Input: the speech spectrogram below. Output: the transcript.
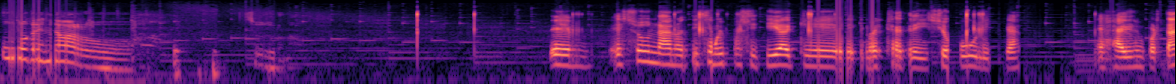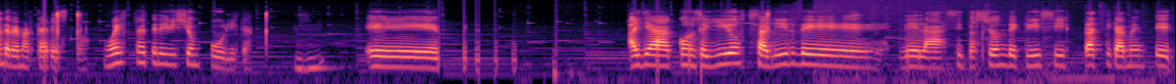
Hugo Cres Navarro. Eh, es una noticia muy positiva que, que nuestra televisión pública, es algo importante remarcar esto, nuestra televisión pública eh, haya conseguido salir de, de la situación de crisis prácticamente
